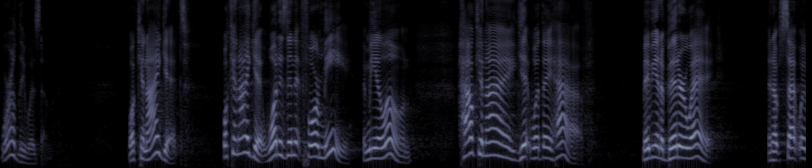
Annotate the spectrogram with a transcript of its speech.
Worldly wisdom. What can I get? What can I get? What is in it for me and me alone? How can I get what they have? Maybe in a bitter way, an upset way,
